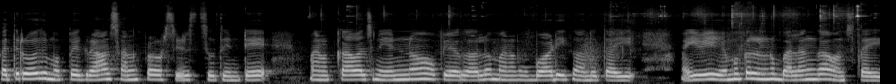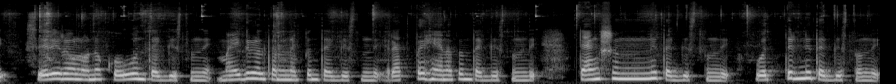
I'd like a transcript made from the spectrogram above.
ప్రతిరోజు ముప్పై గ్రాముల సన్ఫ్లవర్ సీడ్స్ తింటే మనకు కావాల్సిన ఎన్నో ఉపయోగాలు మనకు బాడీకి అందుతాయి. ఇవి ఎముకలను బలంగా ఉంచుతాయి. శరీరంలోని కొవ్వును తగ్గిస్తుంది. మైగ్రేన్ తలనొప్పిని తగ్గిస్తుంది. రక్తహీనతను తగ్గిస్తుంది. టెన్షన్ని తగ్గిస్తుంది. ఒత్తిడిని తగ్గిస్తుంది.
